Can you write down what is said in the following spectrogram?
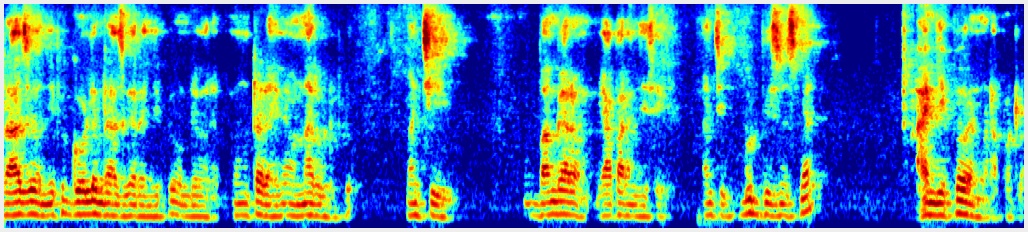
రాజు అని చెప్పి గోల్డెన్ రాజు గారు అని చెప్పి ఉండేవారు. ఉంటాడు ఆయన ఉన్నారు ఇప్పుడు. మంచి బంగారం వ్యాపారం చేసే మంచి గుడ్ బిజినెస్ మ్యాన్. ఆయన చెప్పేవారు అనమాట అప్పట్లో.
